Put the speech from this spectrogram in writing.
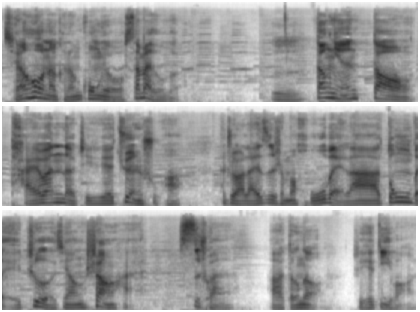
前后呢可能共有三百多个，嗯，当年到台湾的这些眷属啊，它主要来自什么湖北啦、东北、浙江、上海、四川啊等等这些地方。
